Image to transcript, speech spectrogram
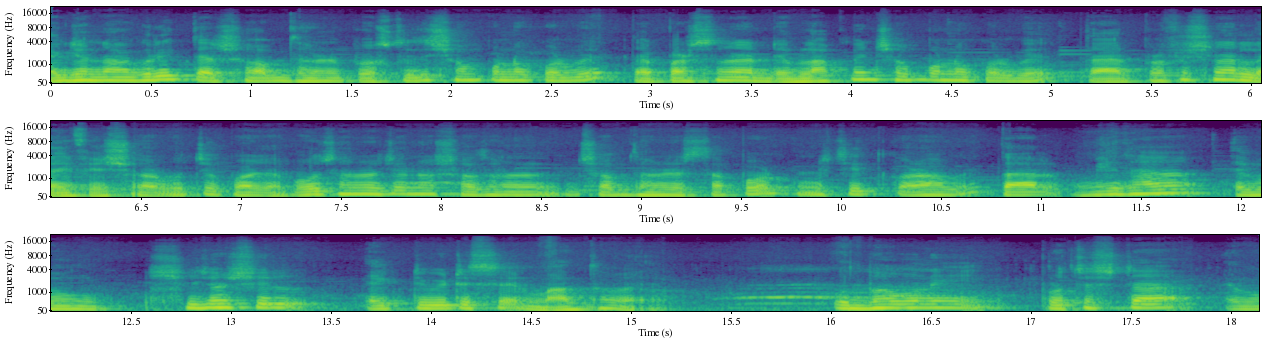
একজন নাগরিক তার সব ধরনের প্রস্তুতি সম্পন্ন করবে, তার পার্সোনাল ডেভেলপমেন্ট সম্পন্ন করবে, তার প্রফেশনাল লাইফে সর্বোচ্চ পর্যায়ে পৌঁছানোর জন্য সব ধরনের সব ধরনের সাপোর্ট নিশ্চিত করা হবে। তার মেধা এবং সৃজনশীল অ্যাক্টিভিটিসের মাধ্যমে উদ্ভাবনী প্রচেষ্টা এবং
